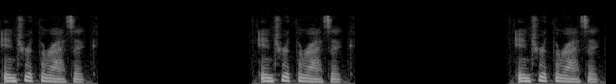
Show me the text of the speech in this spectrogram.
Intrathoracic. Intrathoracic. Intrathoracic.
